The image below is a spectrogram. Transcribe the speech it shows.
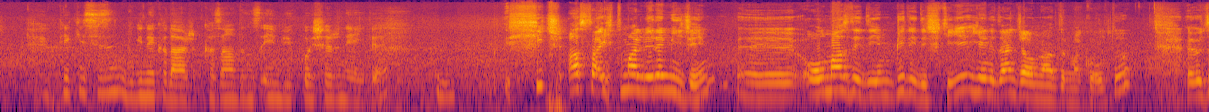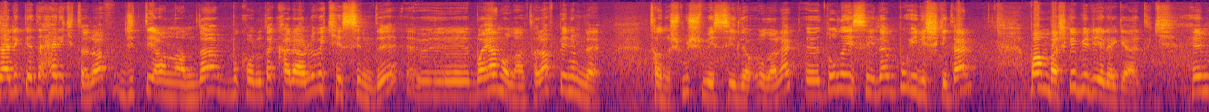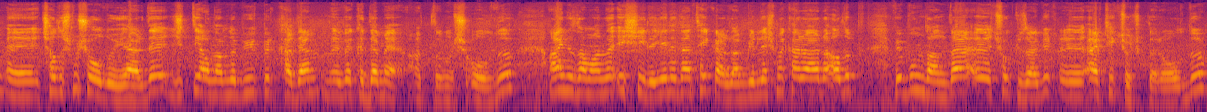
Peki sizin bugüne kadar kazandığınız en büyük başarı neydi? Hiç asla ihtimal veremeyeceğim, e, olmaz dediğim bir ilişkiyi yeniden canlandırmak oldu. E, özellikle de her iki taraf ciddi anlamda bu konuda kararlı ve kesindi. E, bayan olan taraf benimle tanışmış vesile olarak. E, dolayısıyla bu ilişkiden bambaşka bir yere geldik. Hem e, çalışmış olduğu yerde ciddi anlamda büyük bir kadem ve kıdeme atlamış oldu. Aynı zamanda eşiyle yeniden tekrardan birleşme kararı alıp ve bundan da e, çok güzel bir e, erkek çocukları oldu.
